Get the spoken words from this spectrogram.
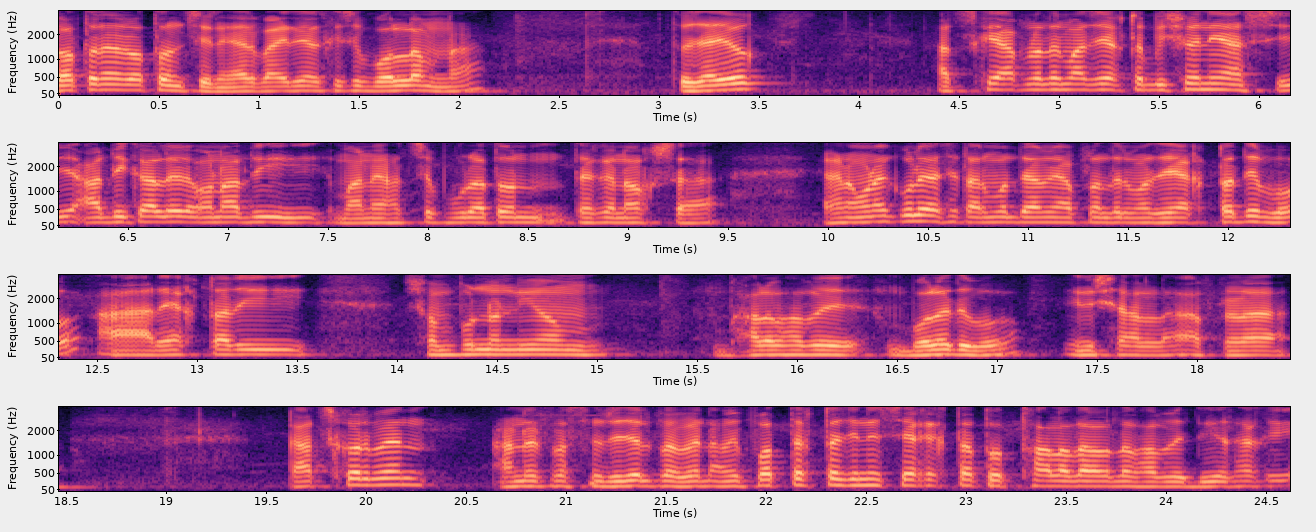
রতনের রতন চেনে আর বাইরে আর কিছু বললাম না। তো যাই হোক, আজকে আপনাদের মাঝে একটা বিষয় নিয়ে আসছি। আদিকালের অনাদি মানে হচ্ছে পুরাতন থেকে নকশা। এখানে অনেকগুলো আছে, তার মধ্যে আমি আপনাদের মাঝে একটা দেব আর একটারই সম্পূর্ণ নিয়ম ভালোভাবে বলে দেব। ইনশাআল্লাহ আপনারা কাজ করবেন, হান্ড্রেড পার্সেন্ট রেজাল্ট পাবেন। আমি প্রত্যেকটা জিনিস এক একটা তথ্য আলাদা আলাদাভাবে দিয়ে থাকি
